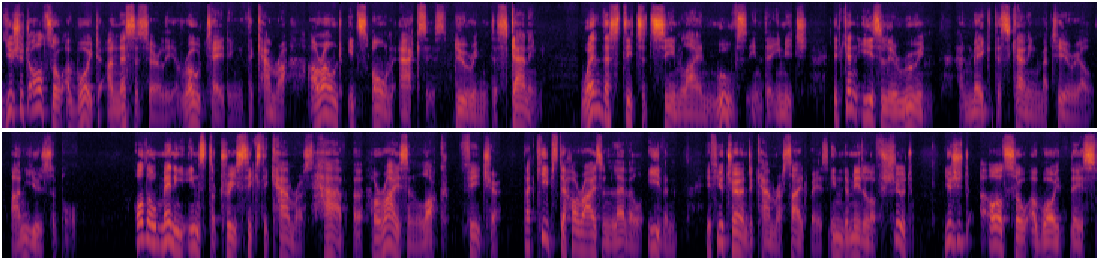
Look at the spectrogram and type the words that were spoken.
you should also avoid unnecessarily rotating the camera around its own axis during the scanning. When the stitched seam line moves in the image, it can easily ruin and make the scanning material unusable. Although many Insta360 cameras have a horizon lock feature that keeps the horizon level even if you turn the camera sideways in the middle of shoot, you should also avoid this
